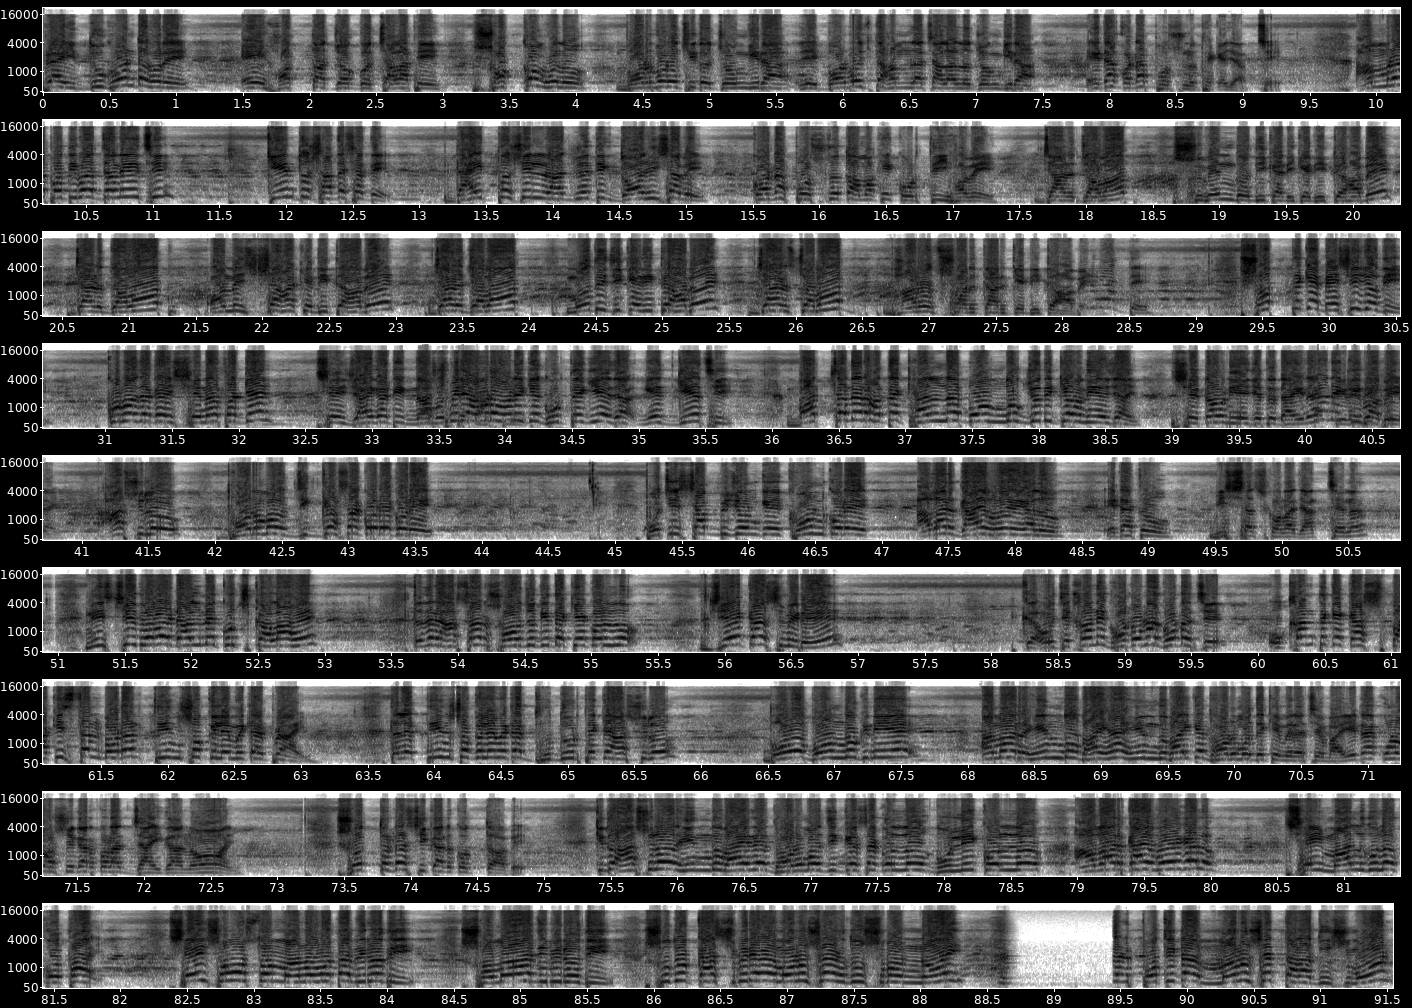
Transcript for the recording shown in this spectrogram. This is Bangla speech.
প্রায় দু ঘণ্টা ধরে এই হত্যাযজ্ঞ চালাতে সক্ষম হলো বর্বরচিত জঙ্গিরা এই বর্বরচিত হামলা চালালো জঙ্গিরা। এটা কটা প্রশ্ন থেকে যাচ্ছে। আমরা প্রতিবাদ জানিয়েছি, কিন্তু সাথে সাথে দায়িত্বশীল রাজনৈতিক দল হিসাবে কটা প্রশ্ন তো আমাকে করতেই হবে। যার জবাব শুভেন্দু অধিকারীকে দিতে হবে, যার জবাব অমিত শাহকে দিতে হবে, যার জবাব মোদিজিকে দিতে হবে, যার জবাব ভারত সরকারকে দিতে হবে। সব থেকে বেশি যদি কোন জায়গায় সেনা থাকে সেই জায়গাটির নাম কাশ্মীরে আমরা অনেকে ঘুরতে গিয়ে গিয়েছি। বাচ্চাদের হাতে খেলনা বন্দুক যদি কেউ নিয়ে যায় সেটাও নিয়ে যেতে দেয় না কীভাবে? আসলো ধর্ম জিজ্ঞাসা করে করে পঁচিশ ছাব্বিশ জনকে খুন করে আবার গায়েব হয়ে গেল। এটা তো বিশ্বাস করা যাচ্ছে না। নিশ্চিতভাবে ডালমে কুচ কালা হে। তাদের আসার সহযোগিতা কে করল? যে কাশ্মীরে ওই যেখানে ঘটনা ঘটেছে, ওখান থেকে পাকিস্তান বর্ডার তিনশো কিলোমিটার প্রায়। তাহলে তিনশো কিলোমিটার দূর থেকে আসলো। বড় বন্দুক নিয়ে আমার হিন্দু ভাই হ্যাঁ হিন্দু ভাইকে ধর্ম দেখে মেরেছে ভাই। এটা কোনো অস্বীকার করার জায়গা নয়। সত্যটা স্বীকার করতে হবে। কিন্তু আসলো হিন্দু ভাইদের ধর্ম জিজ্ঞাসা করল, গুলি করল, আবার গায়েব হয়ে গেল। সেই মালগুলো কোথায়? সেই সমস্ত মানবতা বিরোধী, সমাজ বিরোধী, শুধু কাশ্মীরের মানুষের দুশ্মন নয়, প্রতিটা মানুষের তারা দুশ্মন।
